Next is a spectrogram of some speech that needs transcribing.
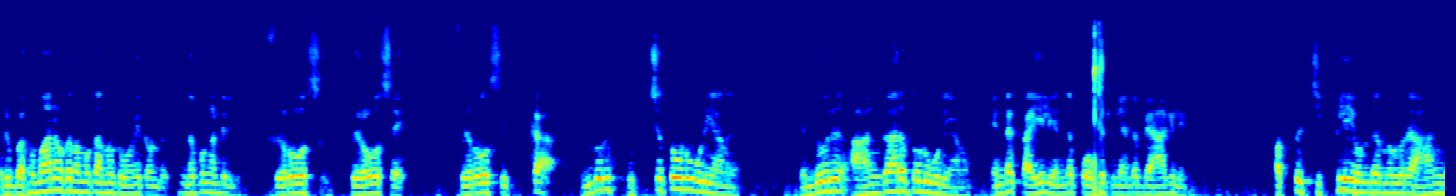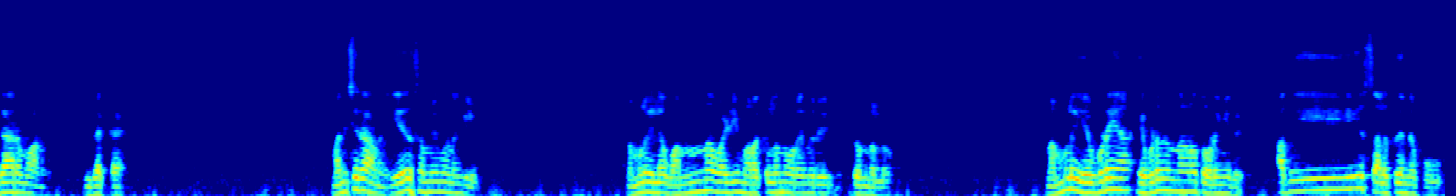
ഒരു ബഹുമാനമൊക്കെ നമുക്ക് അന്ന് തോന്നിയിട്ടുണ്ട്. ഇന്നിപ്പം കണ്ടില്ലേ? ഫിറോസ് ഫിറോസെ ഫിറോസിക്ക എന്തൊരു പുച്ഛത്തോടു കൂടിയാണ് എന്തോ ഒരു അഹങ്കാരത്തോടു കൂടിയാണ് എന്റെ കയ്യിൽ എന്റെ പോക്കറ്റിൽ എന്റെ ബാഗിൽ പത്ത് ചിക്ലി ഉണ്ട് എന്നുള്ളൊരു അഹങ്കാരമാണ് ഇതൊക്കെ. മനുഷ്യരാണ് ഏത് സമയം വേണമെങ്കിലും. നമ്മളില്ല വന്ന വഴി മറക്കില്ലെന്ന് പറയുന്നൊരു ഇതുണ്ടല്ലോ. നമ്മൾ എവിടെയാ എവിടെ നിന്നാണോ തുടങ്ങിയത് അതേ സ്ഥലത്ത് തന്നെ പോകും.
